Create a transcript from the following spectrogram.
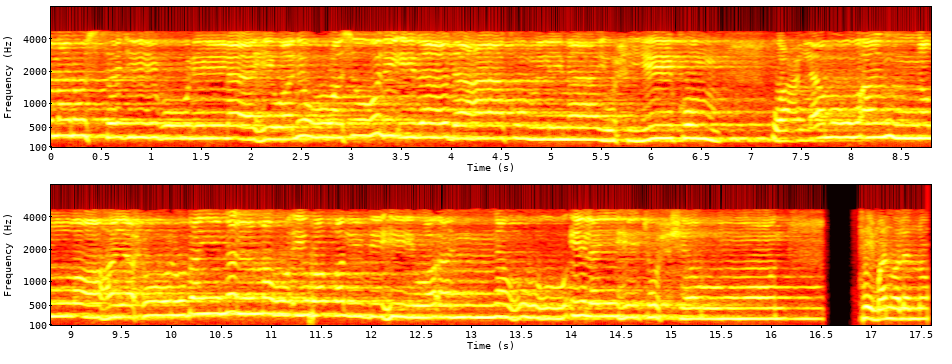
آمنوا استجيبوا لله وللرسول إذا دعاكم لما يحييكم واعلموا أن الله يحول بين المرء وقلبه وأنه إليه تحشرون हे इमानवाल्यांनो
